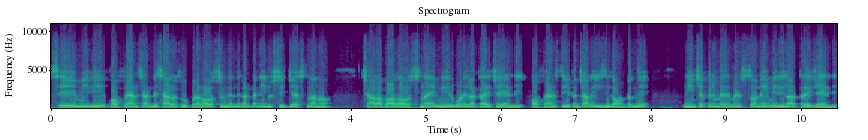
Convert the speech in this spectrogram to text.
సేమ్ ఇది. పఫ్ హ్యాండ్స్ అండి. చాలా సూపర్గా వస్తుంది. ఎందుకంటే నేను స్టిచ్ చేస్తున్నాను. చాలా బాగా వస్తున్నాయి. మీరు కూడా ఇలా ట్రై చేయండి. పఫ్ హ్యాండ్స్ తీయడం చాలా ఈజీగా ఉంటుంది. నేను చెప్పిన మెజర్మెంట్స్ తోనే మీరు ఇలా ట్రై చేయండి.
